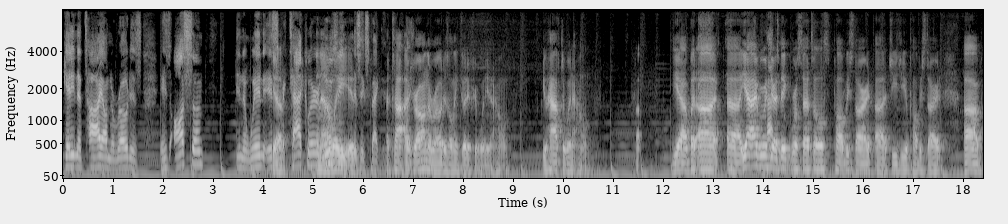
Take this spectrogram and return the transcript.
getting a tie on the road is is awesome. Getting a win is Yeah. spectacular. And Losing only is, is expected. A draw on the road is only good if you're winning at home. You have to win at home. Yeah, but uh, uh, yeah, I agree with Have you. I think Rossetto'll probably start. Uh, Gigi will probably start. Um,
